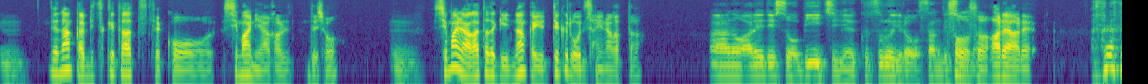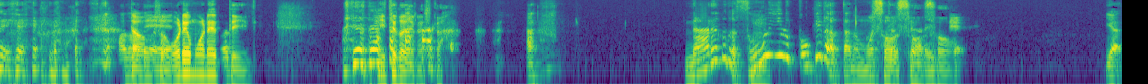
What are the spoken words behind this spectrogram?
うん、で、なんか見つけたっつって、こう、島に上がるでしょ？うん。島に上がった時になんか言ってくるおじさんいなかった？あの、あれでしょう、ビーチでくつろいでるおっさんでしょそうそう、あれあれ。あのね、だそう、俺もねって言言ってたじゃないですか。なるほど、そういうボケだったの、もしかしてあれっそうそう。いや、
